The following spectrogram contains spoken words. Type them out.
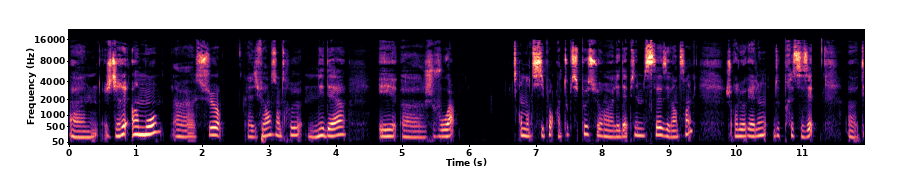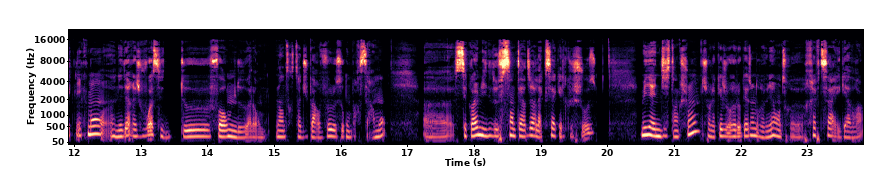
je dirais un mot sur la différence entre neder et je vois en anticipant un tout petit peu sur euh, les DAPIM 16 et 25, j'aurai l'occasion de préciser. Euh, techniquement, euh, Neder et je vois ces deux formes de... Alors, l'un traduit par vœu, le second par serment. c'est quand même l'idée de s'interdire l'accès à quelque chose. Mais il y a une distinction sur laquelle j'aurai l'occasion de revenir entre Reftsa et Gavra.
